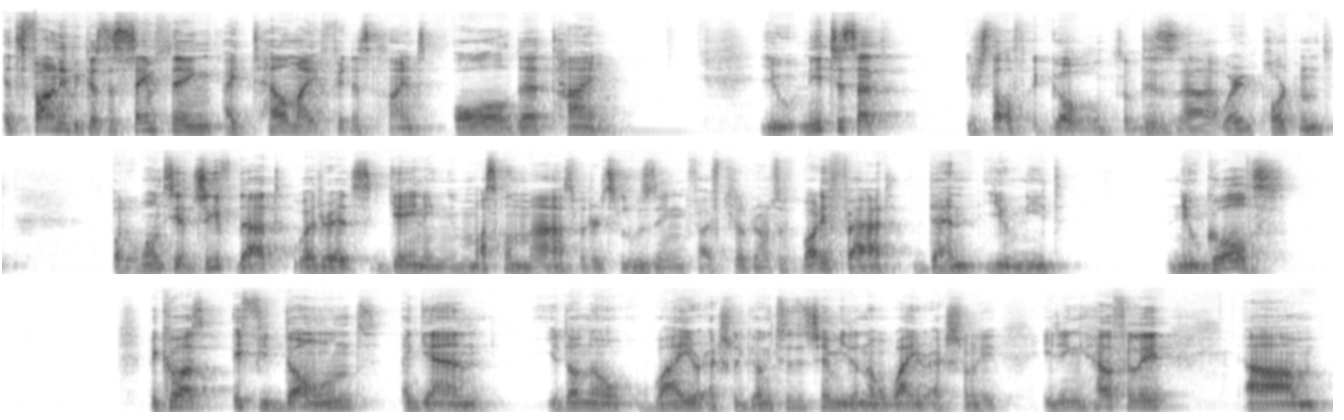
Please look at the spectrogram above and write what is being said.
it's funny because the same thing I tell my fitness clients all the time. You need to set yourself a goal. So this is uh, very important. But once you achieve that, whether it's gaining muscle mass, whether it's losing five kilograms of body fat, then you need new goals. Because if you don't, again, you don't know why you're actually going to the gym, you don't know why you're actually eating healthily. Um,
